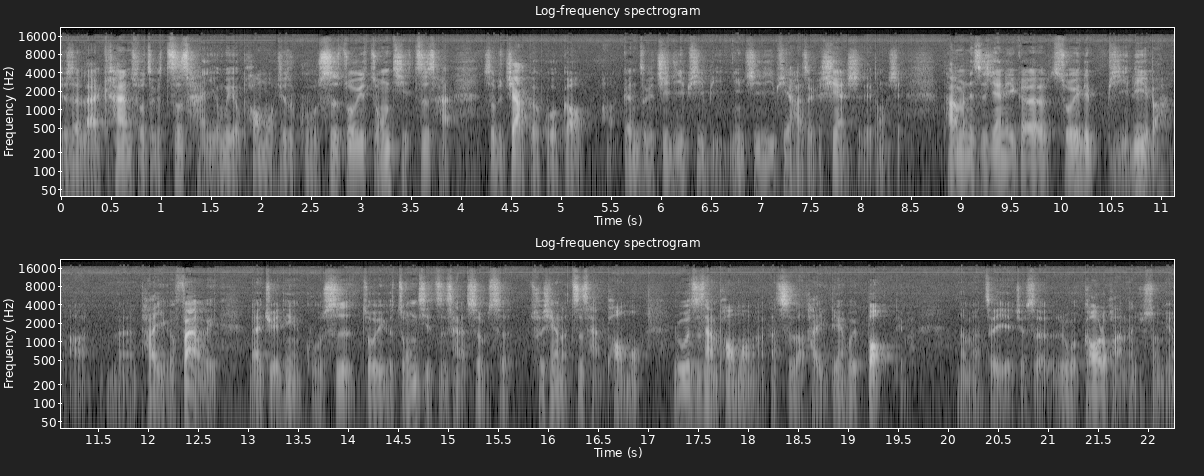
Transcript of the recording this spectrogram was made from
就是来看出这个资产有没有泡沫，就是股市作为总体资产是不是价格过高啊？跟这个 GDP 比，因为 GDP 还是个现实的东西，它们的之间的一个所谓的比例吧，啊，那它一个范围来决定股市作为一个总体资产是不是出现了资产泡沫。如果资产泡沫嘛，那迟早它一定会爆，对吧？那么这也就是如果高的话，那就说明。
